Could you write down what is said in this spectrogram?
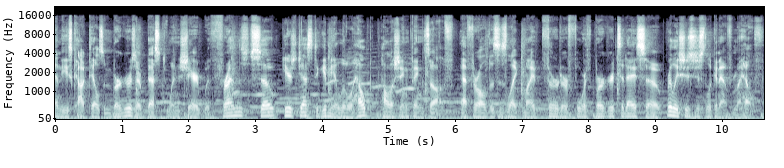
And these cocktails and burgers are best when shared with friends, so here's Jess to give me a little help polishing things off. After all, this is like my third or fourth burger today, so really she's just looking out for my health.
